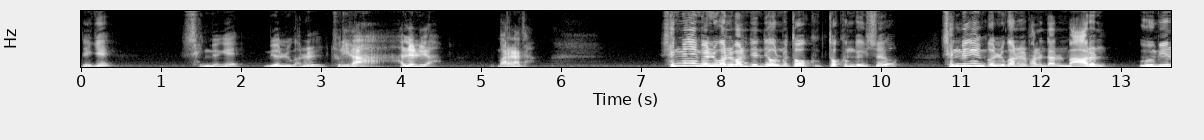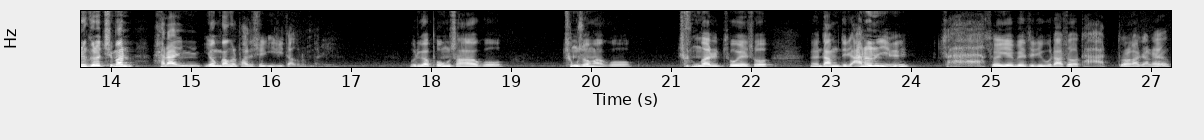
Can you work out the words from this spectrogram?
내게 생명의 멸류관을 주리라. 할렐루야. 말하다. 생명의 멸류관을 받는데 얼마 더더 근거 있어요? 생명의 멸류관을 받는다는 말은 의미는 그렇지만 하나님 영광을 받으실 일이다 그런 말이에요. 우리가 봉사하고 충성하고 정말 교회에서 남들이 안 하는 일, 자 교회 예배 드리고 나서 다 돌아가잖아요.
